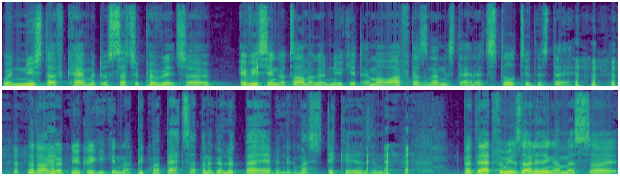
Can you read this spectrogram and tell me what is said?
When new stuff came, it was such a privilege. So every single time I got new kit, and my wife doesn't understand it still to this day, that I got new cricket kit and I pick my bats up and I go, look, babe, and look at my stickers and but that for me is the only thing I miss. So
